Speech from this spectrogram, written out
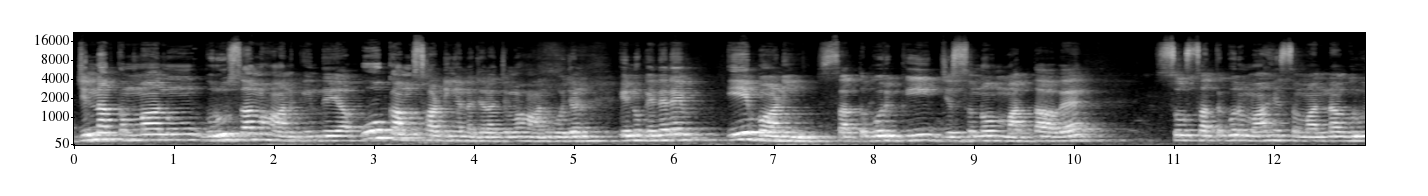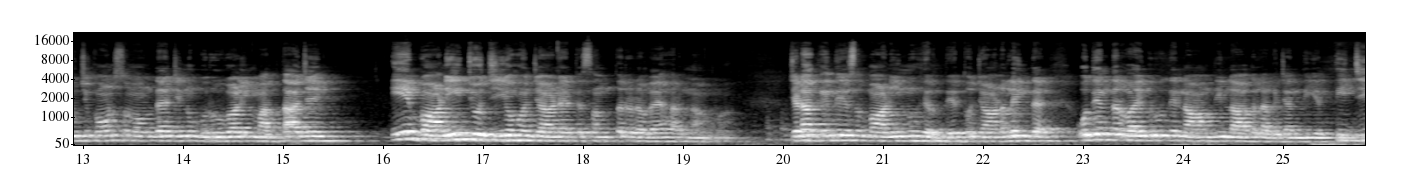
ਜਿਨ੍ਹਾਂ ਕੰਮਾਂ ਨੂੰ ਗੁਰੂ ਸਾਹਿਬ ਮਹਾਨ ਕਹਿੰਦੇ ਆ, ਉਹ ਕੰਮ ਸਾਡੀਆਂ ਨਜ਼ਰਾਂ 'ਚ ਮਹਾਨ ਹੋ ਜਾਣ। ਇਹਨੂੰ ਕਹਿੰਦੇ ਨੇ, ਇਹ ਬਾਣੀ, ਸਤਿਗੁਰ ਕੀ ਜਿਸਨੋ ਮਾਤਾ ਆਵੇ, ਸੋ ਸਤਿਗੁਰ ਮਾਹੇ ਸਮਾਨਾ। ਗੁਰੂ ਚ ਕੌਣ ਸਮਾਉਂਦਾ ਜਿਹਨੂੰ ਗੁਰੂ ਵਾਲੀ ਮਾਤਾ ਜੇ। ਇਹ ਬਾਣੀ ਜੋ ਜੀਉ ਜਾਣੈ, ਤੇ ਸੰਤਰ ਰਵੈ ਹਰ ਨਾਮਾ। ਜਿਹੜਾ ਕਹਿੰਦੇ ਇਸ ਬਾਣੀ ਨੂੰ ਹਿਰਦੇ ਤੋਂ ਜਾਣ ਲੈਂਦਾ ਉਹਦੇ ਅੰਦਰ ਵਾਹਿਗੁਰੂ ਦੇ ਨਾਮ ਦੀ ਲਾਗ ਲੱਗ ਜਾਂਦੀ ਹੈ। ਤੀਜੀ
